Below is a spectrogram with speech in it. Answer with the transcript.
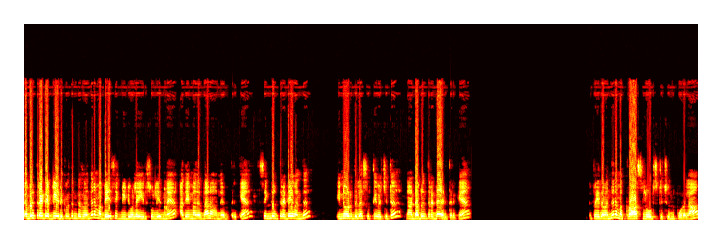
டபுள் த்ரெட் எப்படி எடுக்கிறதுன்றது வந்து நம்ம பேசிக் வீடியோல சொல்லியிருந்தேன். அதே மாதிரி தான் நான் வந்து எடுத்திருக்கேன். சிங்கிள் த்ரெட்டே வந்து இன்னொரு இதுல சுத்தி வச்சுட்டு நான் டபுள் த்ரெட்டா எடுத்திருக்கேன். இப்போ இதை வந்து நம்ம கிராஸ் லோட் ஸ்டிச் வந்து போடலாம்.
